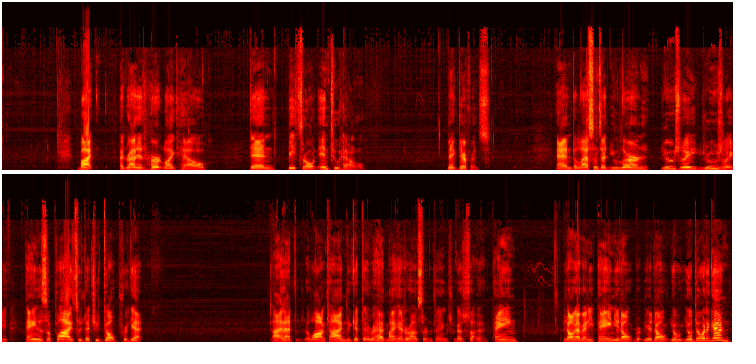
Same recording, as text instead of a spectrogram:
But I'd rather it hurt like hell than be thrown into hell. Big difference. And the lessons that you learn, usually, usually, pain is applied so that you don't forget. I had a long time to get the, had my head around certain things because uh, pain. You don't have any pain, you don't you don't you'll you'll do it again.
